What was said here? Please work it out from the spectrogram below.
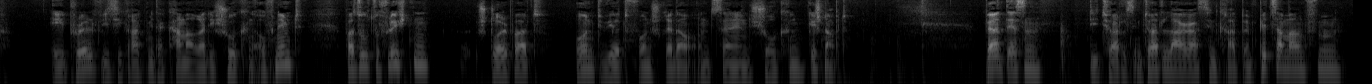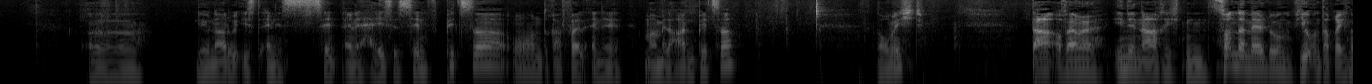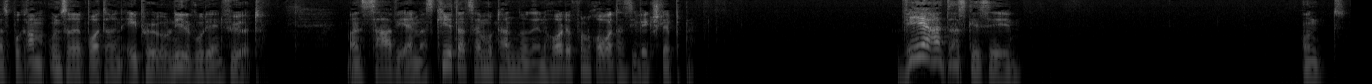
April, wie sie gerade mit der Kamera die Schurken aufnimmt, versucht zu flüchten, stolpert und wird von Shredder und seinen Schurken geschnappt. Währenddessen, die Turtles im Turtellager sind gerade beim Pizzamampfen. Äh, Leonardo isst eine, Sen eine heiße Senfpizza und Raphael eine Marmeladenpizza. Warum nicht? Da auf einmal in den Nachrichten Sondermeldung, wir unterbrechen das Programm. Unsere Reporterin April O'Neil wurde entführt. Man sah, wie ein maskierter, zwei Mutanten und eine Horde von Robotern sie wegschleppten. Wer hat das gesehen? Und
